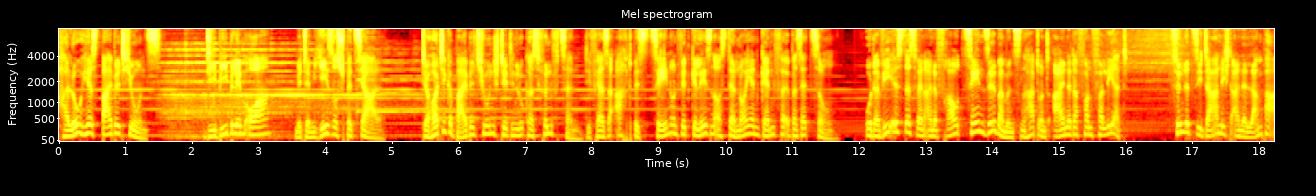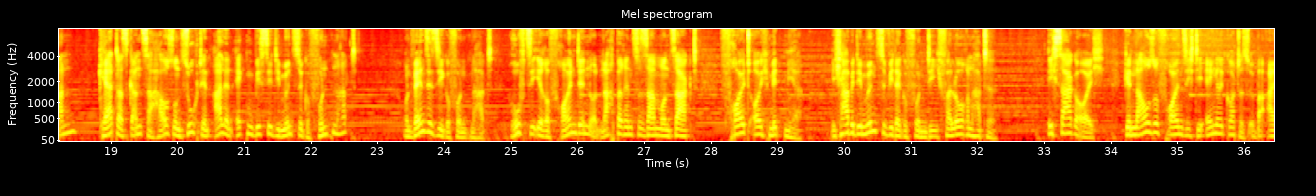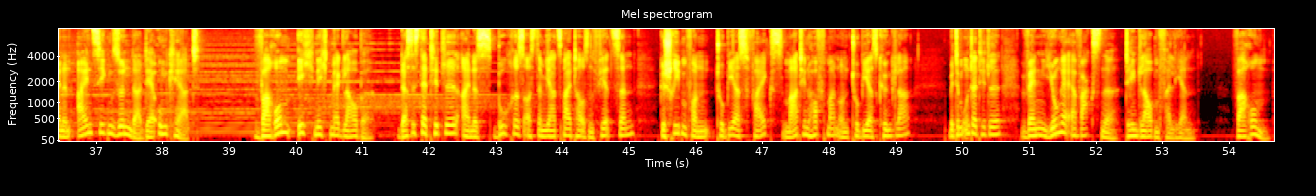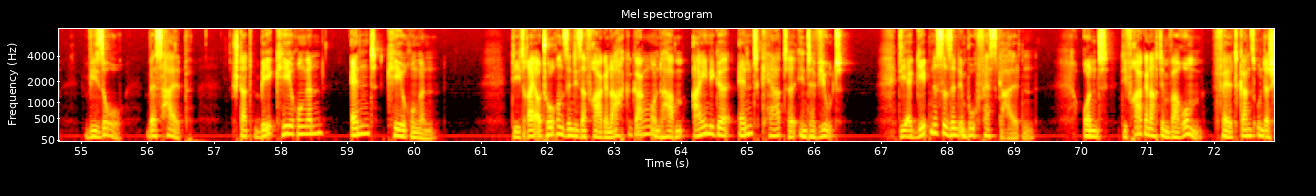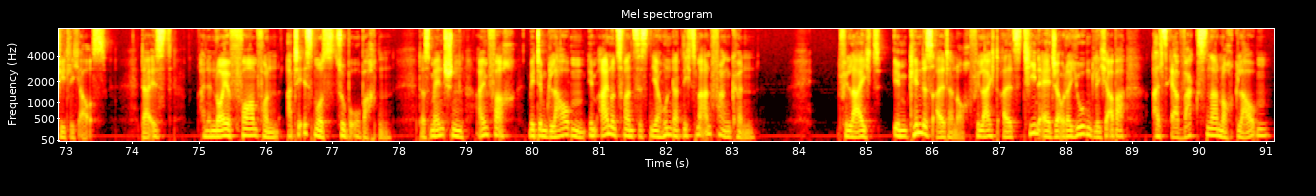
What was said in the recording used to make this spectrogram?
Hallo, hier ist Bible Tunes. Die Bibel im Ohr mit dem Jesus Spezial. Der heutige Bible Tune steht in Lukas 15, die Verse 8 bis 10 und wird gelesen aus der neuen Genfer Übersetzung. Oder wie ist es, wenn eine Frau zehn Silbermünzen hat und eine davon verliert? Zündet sie da nicht eine Lampe an, kehrt das ganze Haus und sucht in allen Ecken, bis sie die Münze gefunden hat? Und wenn sie sie gefunden hat, ruft sie ihre Freundin und Nachbarin zusammen und sagt, Freut euch mit mir, ich habe die Münze wiedergefunden, die ich verloren hatte. Ich sage euch, genauso freuen sich die Engel Gottes über einen einzigen Sünder, der umkehrt. Warum ich nicht mehr glaube. Das ist der Titel eines Buches aus dem Jahr 2014, geschrieben von Tobias Feix, Martin Hoffmann und Tobias Künkler, mit dem Untertitel Wenn junge Erwachsene den Glauben verlieren. Warum? Wieso? Weshalb? Statt Bekehrungen Entkehrungen. Die drei Autoren sind dieser Frage nachgegangen und haben einige Entkehrte interviewt. Die Ergebnisse sind im Buch festgehalten. Und die Frage nach dem Warum fällt ganz unterschiedlich aus. Da ist eine neue Form von Atheismus zu beobachten, dass Menschen einfach mit dem Glauben im 21. Jahrhundert nichts mehr anfangen können. Vielleicht im Kindesalter noch, vielleicht als Teenager oder Jugendliche, aber als Erwachsener noch glauben?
